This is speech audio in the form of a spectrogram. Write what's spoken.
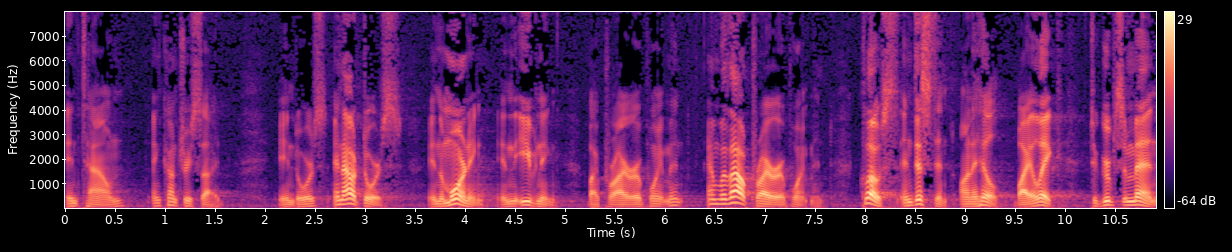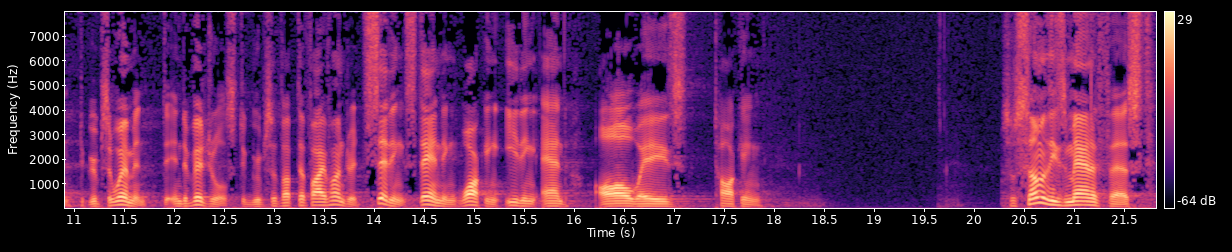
in town and countryside, indoors and outdoors, in the morning, in the evening, by prior appointment and without prior appointment close and distant, on a hill, by a lake, to groups of men, to groups of women, to individuals, to groups of up to 500, sitting, standing, walking, eating, and always talking. So some of these manifest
